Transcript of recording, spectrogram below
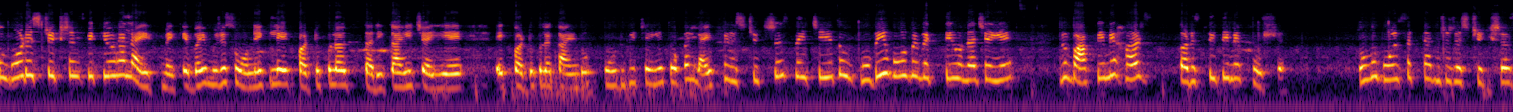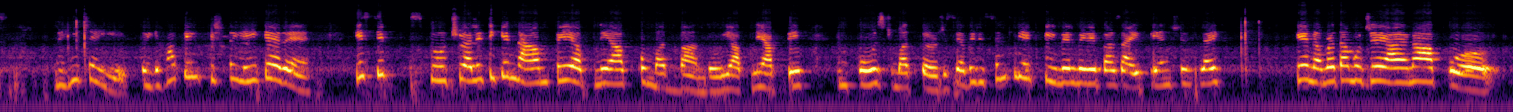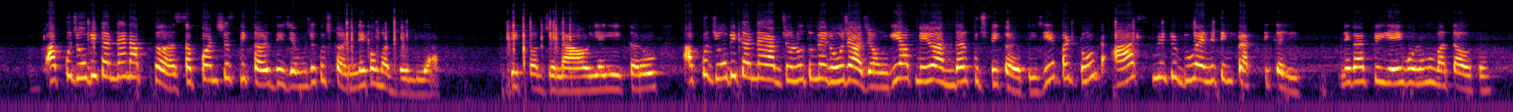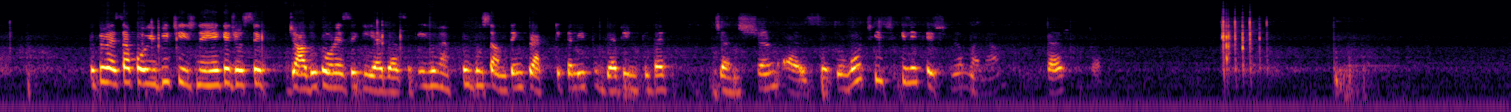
तो वो रिस्ट्रिक्शन भी क्यों है लाइफ में कि भाई मुझे सोने के लिए एक पर्टिकुलर तरीका ही चाहिए, एक पर्टिकुलर काइंड ऑफ़ फ़ूड भी चाहिए? तो अगर लाइफ में रिस्ट्रिक्शन नहीं चाहिए तो वो भी वो व्यक्ति होना चाहिए जो वाकई में हर परिस्थिति में खुश है। तो वो बोल सकता है, मुझे रिस्ट्रिक्शन नहीं चाहिए। तो यहाँ पे कृष्ण यही कह रहे हैं कि सिर्फ़ स्पिरिचुअलिटी के नाम पे अपने आप को मत बांधो या अपने आप पे इम्पोज मत करो। जैसे अभी रिसेंटली एक फीमेल मेरे पास आई थी एंड शी इज़ लाइक कि नम्रता, मुझे आया ना, आप, आपको जो भी करना है ना, आप सबकॉन्शियसली कर दीजिए। मुझे कुछ करने को मत बोलिए आप। दीपक, जलाओ या ये करो। आपको जो भी करना है, आप चलो तो मैं रोज आ जाऊँगी। आप मेरे अंदर कुछ भी कर दीजिए। But don't ask me to do anything practically मैंने कहा, फिर यही बोलूँगी, मत आओ तुम। तो फिर वैसा कोई भी चीज़ नहीं है कि जो सिर्फ़ जादू टोने से किया जा सके। You have to do something practically to get into that junction also तो वो चीज़ के लिए कृष्ण मना कर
